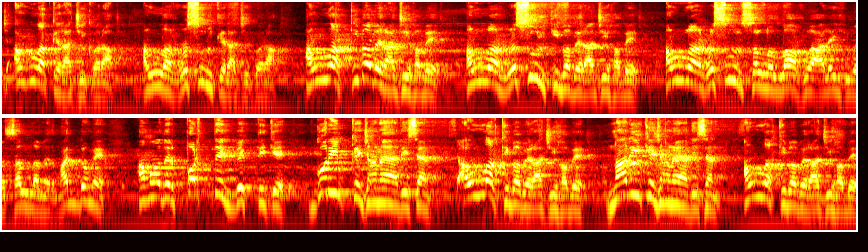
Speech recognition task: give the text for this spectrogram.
যে আল্লাহকে রাজি করা আল্লাহ রসুলকে রাজি করা। আল্লাহ কীভাবে রাজি হবে? আল্লাহ রসুল কীভাবে রাজি হবে? আল্লাহ রসুল সাল্লাহ আলহি সাল্লামের মাধ্যমে আমাদের প্রত্যেক ব্যক্তিকে গরিবকে জানায়া দিছেন আল্লাহ কীভাবে রাজি হবে? নারীকে জানায়া দিছেন, আল্লাহ কীভাবে রাজি হবে?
